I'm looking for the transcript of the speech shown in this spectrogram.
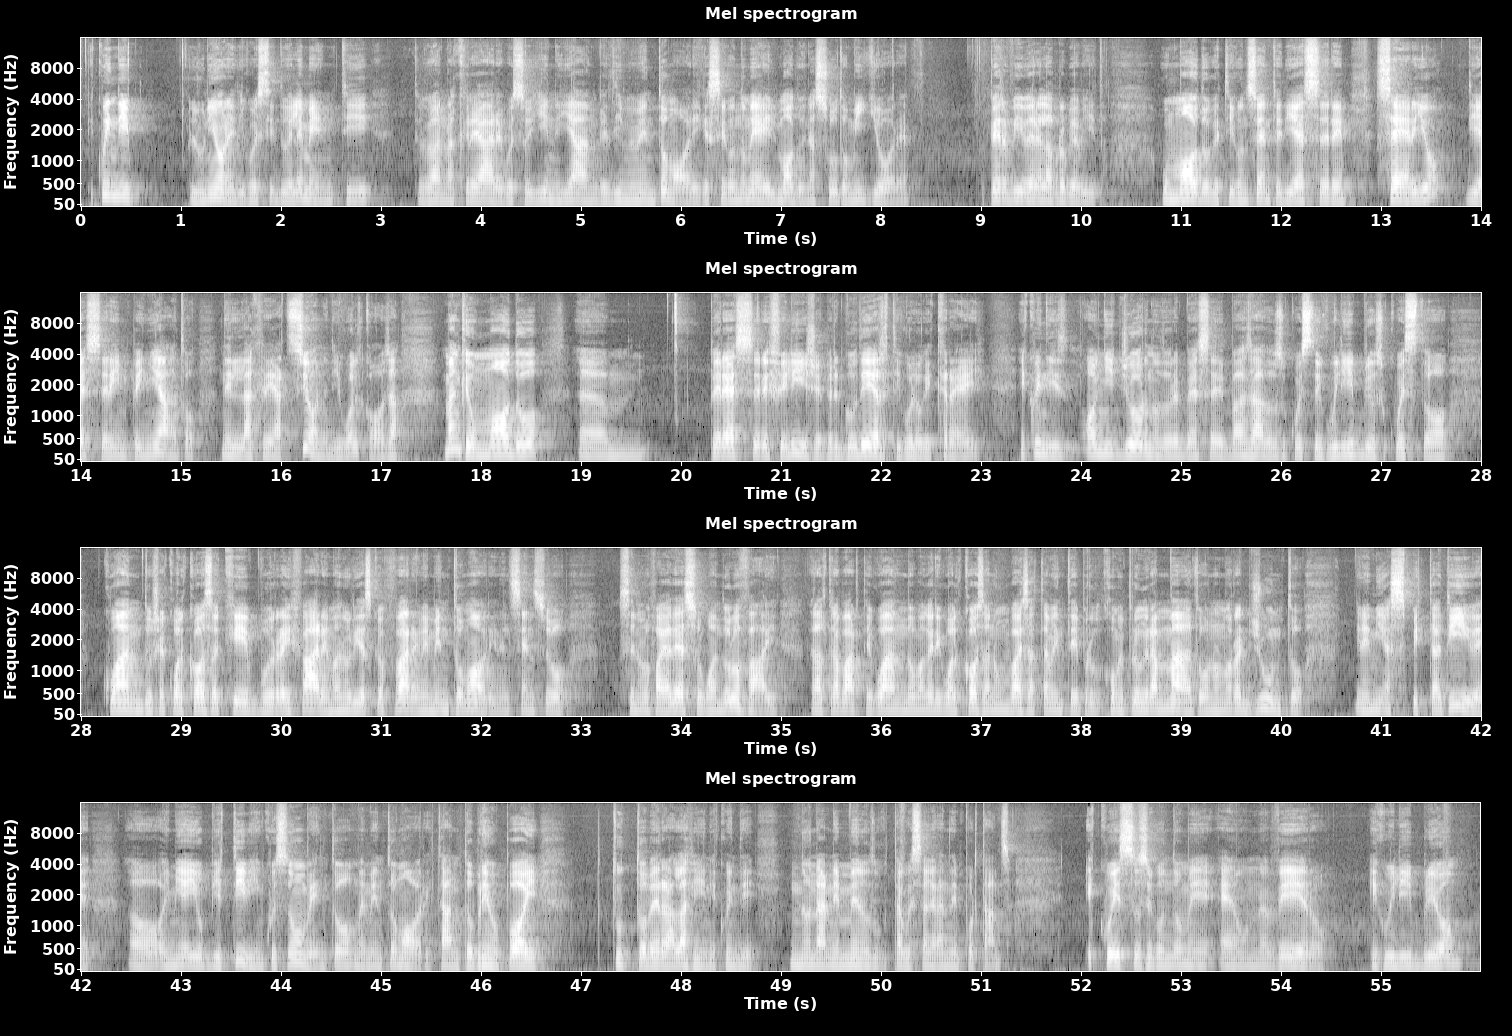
E quindi l'unione di questi due elementi vanno a creare questo yin yang di memento mori che secondo me è il modo in assoluto migliore per vivere la propria vita. Un modo che ti consente di essere serio, di essere impegnato nella creazione di qualcosa, ma anche un modo um, per essere felice, per goderti quello che crei. E quindi ogni giorno dovrebbe essere basato su questo equilibrio, su questo quando c'è qualcosa che vorrei fare ma non riesco a fare, memento mori, nel senso se non lo fai adesso quando lo fai, dall'altra parte quando magari qualcosa non va esattamente pro- come programmato non ho raggiunto le mie aspettative o i miei obiettivi in questo momento, memento mori, tanto prima o poi tutto verrà alla fine, quindi non ha nemmeno tutta questa grande importanza. E questo secondo me è un vero equilibrio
